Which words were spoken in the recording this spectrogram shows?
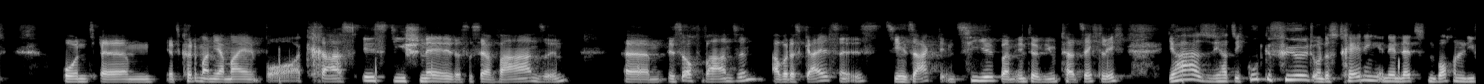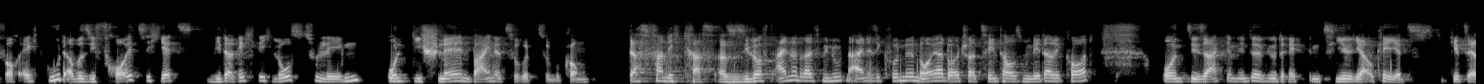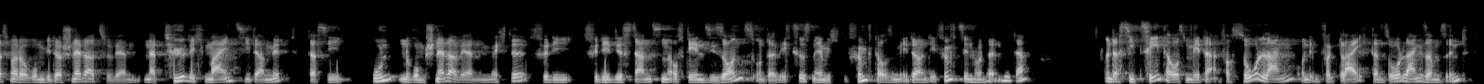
Und ähm, jetzt könnte man ja meinen, boah, krass, ist die schnell, das ist ja Wahnsinn. Ähm, ist auch Wahnsinn, aber das Geilste ist, sie sagte im Ziel beim Interview tatsächlich, ja, sie hat sich gut gefühlt und das Training in den letzten Wochen lief auch echt gut, aber sie freut sich jetzt wieder richtig loszulegen und die schnellen Beine zurückzubekommen. Das fand ich krass. Also sie läuft 31 Minuten, eine Sekunde, neuer deutscher 10.000 Meter Rekord. Und sie sagt im Interview direkt im Ziel, ja, okay, jetzt geht es erstmal darum, wieder schneller zu werden. Natürlich meint sie damit, dass sie untenrum schneller werden möchte für die, für die Distanzen, auf denen sie sonst unterwegs ist, nämlich die 5000 Meter und die 1500 Meter. Und dass die 10.000 Meter einfach so lang und im Vergleich dann so langsam sind,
